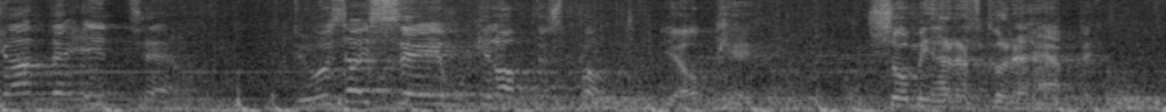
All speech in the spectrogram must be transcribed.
Got the intel. Do as I say and we'll get off this boat. Yeah, okay. Show me how that's gonna happen.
